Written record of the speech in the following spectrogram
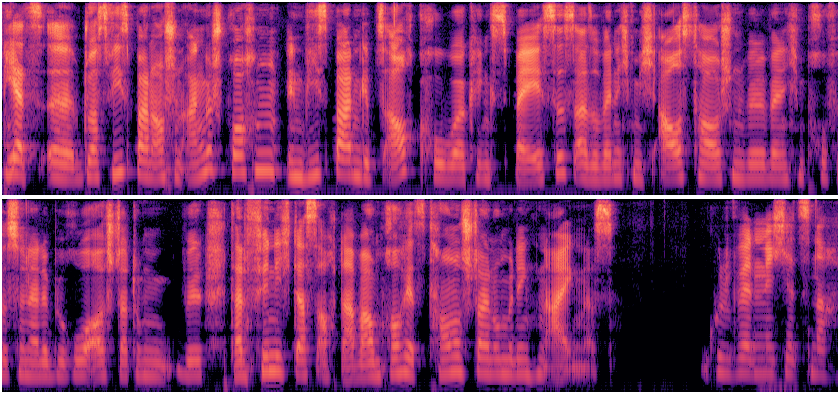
Jetzt, äh, du hast Wiesbaden auch schon angesprochen. In Wiesbaden gibt es auch Coworking Spaces. Also wenn ich mich austauschen will, wenn ich eine professionelle Büroausstattung will, dann finde ich das auch da. Warum braucht jetzt Taunusstein unbedingt ein eigenes? Gut, wenn ich jetzt nach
